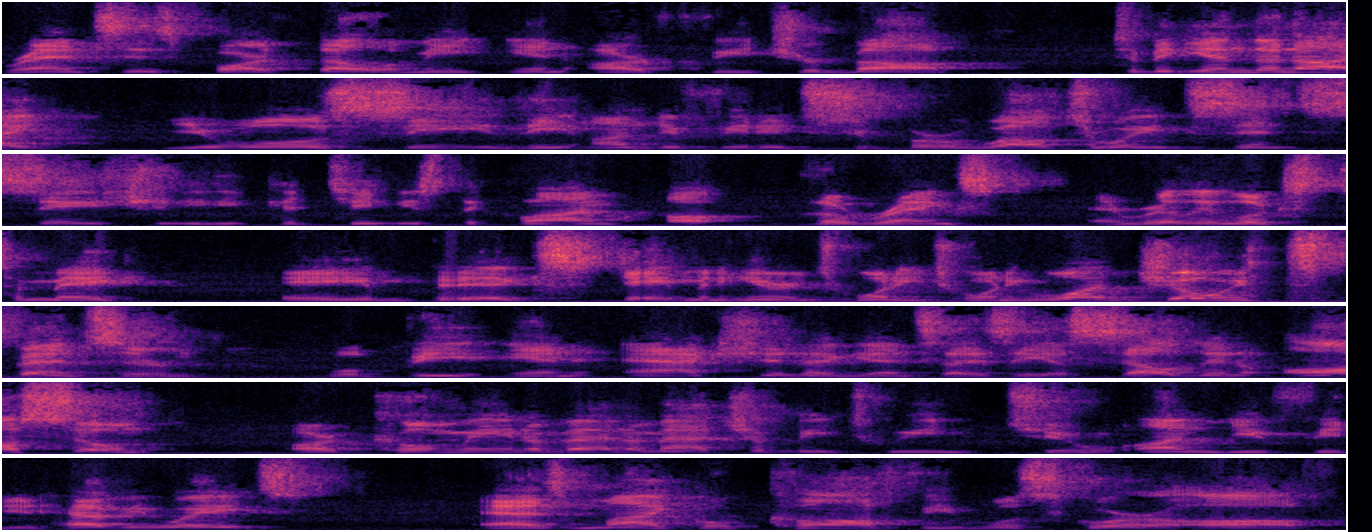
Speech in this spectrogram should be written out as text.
Rances Barthelemy in our feature bout. To begin the night, you will see the undefeated super welterweight sensation. He continues to climb up the ranks and really looks to make a big statement here in 2021. Joey Spencer will be in action against Isaiah Seldon. Also, our co-main event, a matchup between two undefeated heavyweights, as Michael Coffie will square off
